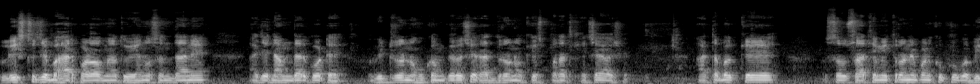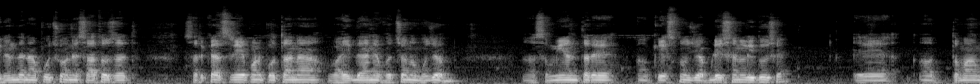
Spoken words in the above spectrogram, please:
લિસ્ટ જે બહાર પાડવામાં હતું, એ અનુસંધાને આજે નામદાર કોર્ટે વિડ્રોનો હુકમ કર્યો છે રાજદ્રોહનો કેસ પરત ખેંચાયો છે. આ તબક્કે સૌ સાથી મિત્રોને પણ ખૂબ ખૂબ અભિનંદન આપું છું અને સાથોસાથ સરકારશ્રીએ પણ પોતાના વાયદા અને વચનો મુજબ સમયાંતરે કેસનું જે અપડેશન લીધું છે, એ તમામ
